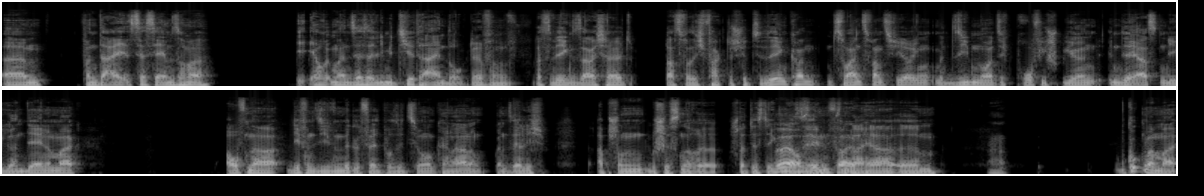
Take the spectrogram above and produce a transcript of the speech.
Ähm, von daher ist das ja im Sommer eh auch immer ein sehr, sehr limitierter Eindruck. Ne? Von, deswegen sage ich halt, das, was ich faktisch jetzt hier sehen kann, ein 22-Jährigen mit 97 Profispielen in der ersten Liga in Dänemark auf einer defensiven Mittelfeldposition, keine Ahnung, ganz ehrlich, hab schon beschissenere Statistiken Ja, auf gesehen. Von Fall. daher, ähm, Ja. gucken wir mal.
